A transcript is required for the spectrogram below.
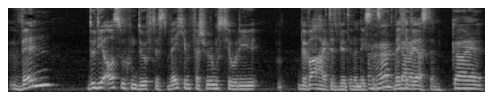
wenn du dir aussuchen dürftest, welche Verschwörungstheorie bewahrheitet wird in der nächsten Aha, Zeit, welche wäre es denn? Geil.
